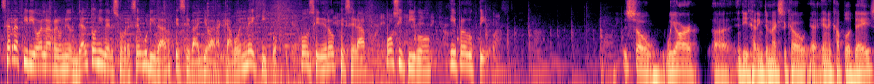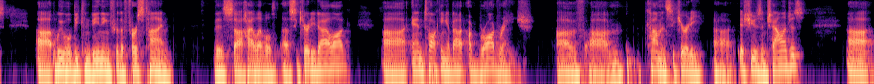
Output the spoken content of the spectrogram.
se refirió a la reunión de alto nivel sobre seguridad que se va a llevar a cabo en México. Consideró que será positivo y productivo. So we are uh, indeed heading to Mexico in a couple of days. Uh, we will be convening for the first time this uh, high-level uh, security dialogue uh, and talking about a broad range of um, common security uh, issues and challenges. Uh,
